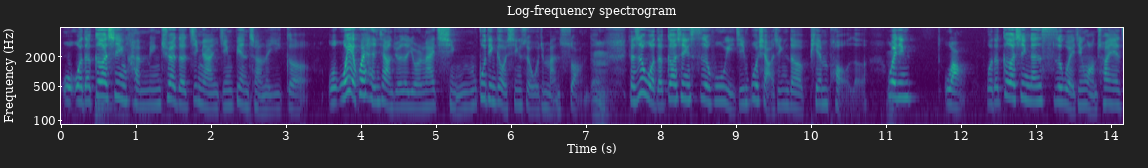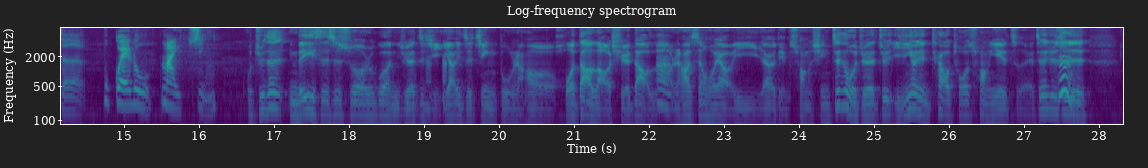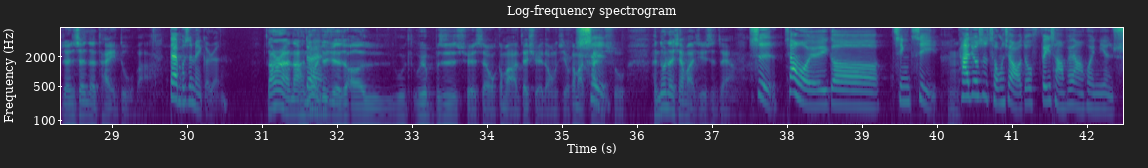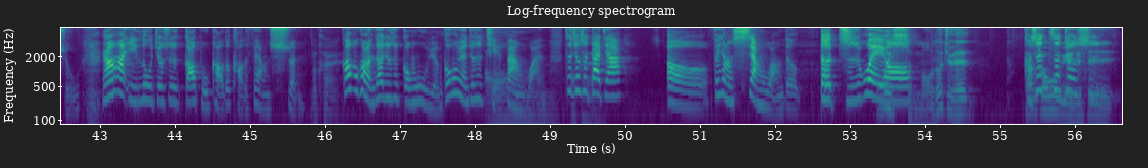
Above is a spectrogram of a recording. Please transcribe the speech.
我我的个性很明确的，竟然已经变成了一个，我我也会很想觉得有人来请固定给我薪水，我就蛮爽的。嗯。可是我的个性似乎已经不小心的偏颇了，我已经往我的个性跟思维已经往创业者的不归路迈进。我觉得你的意思是说，如果你觉得自己要一直进步，然后活到老学到老，然后生活要有意义，要有点创新，这个我觉得就已经有点跳脱创业者，哎，这个就是人生的态度吧。但不是每个人。当然啦，很多人就觉得说，呃，我我又不是学生，我干嘛在学东西？我干嘛看书？很多人的想法其实是这样。是，像我有一个亲戚，他就是从小就非常非常会念书，然后他一路就是高普考都考得非常顺。OK，高普考你知道就是公务员，公务员就是铁饭碗，这就是大家呃非常向往的的职位哦。为什么？我都觉得，可是这就是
